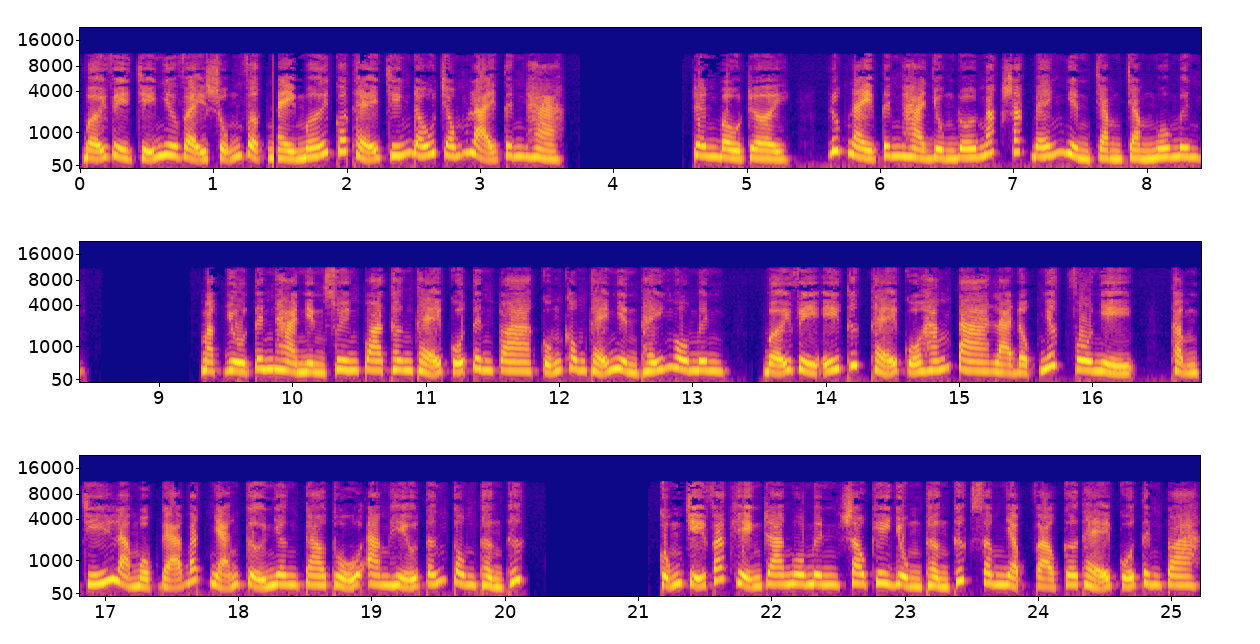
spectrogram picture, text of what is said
bởi vì chỉ như vậy sủng vật này mới có thể chiến đấu chống lại tinh hà. Trên bầu trời, lúc này tinh hà dùng đôi mắt sắc bén nhìn chằm chằm ngô minh. Mặc dù tinh hà nhìn xuyên qua thân thể của tinh toa cũng không thể nhìn thấy ngô minh, bởi vì ý thức thể của hắn ta là độc nhất vô nhị thậm chí là một gã bách nhãn cự nhân cao thủ am hiểu tấn công thần thức. Cũng chỉ phát hiện ra ngô minh sau khi dùng thần thức xâm nhập vào cơ thể của tinh toa.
